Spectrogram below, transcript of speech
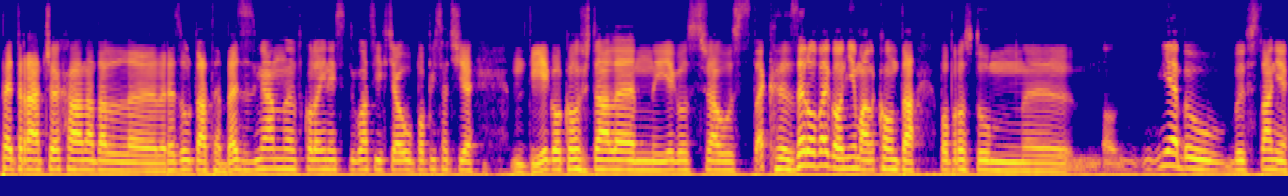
Petra Czecha. Nadal e, rezultat bez zmian. W kolejnej sytuacji chciał popisać się Diego Costa, ale jego strzał z tak zerowego niemal kąta po prostu e, no, nie byłby w stanie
